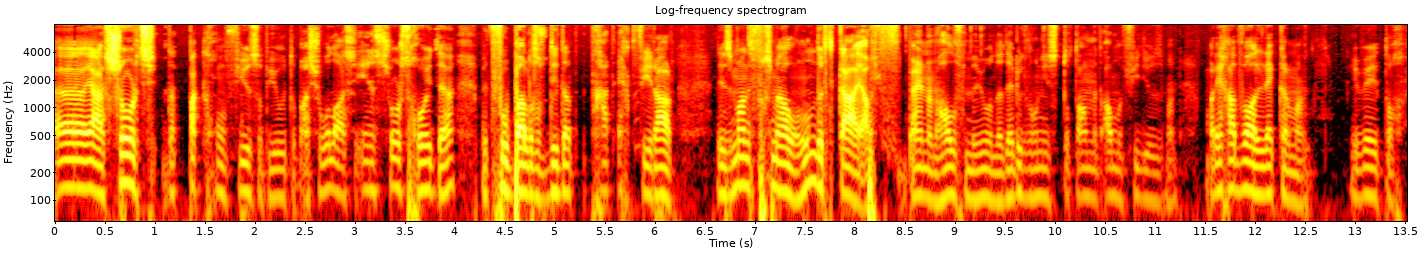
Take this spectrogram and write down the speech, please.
Uh, ja, shorts, dat pakt gewoon views op YouTube. Als je wil, als je in shorts gooit, hè, met voetballers of dit, dat, het gaat echt viraal. Deze man is volgens mij al 100k, ja, bijna een half miljoen. Dat heb ik nog niet eens totaal met al mijn video's, man. Maar die gaat wel lekker, man. Je weet toch.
